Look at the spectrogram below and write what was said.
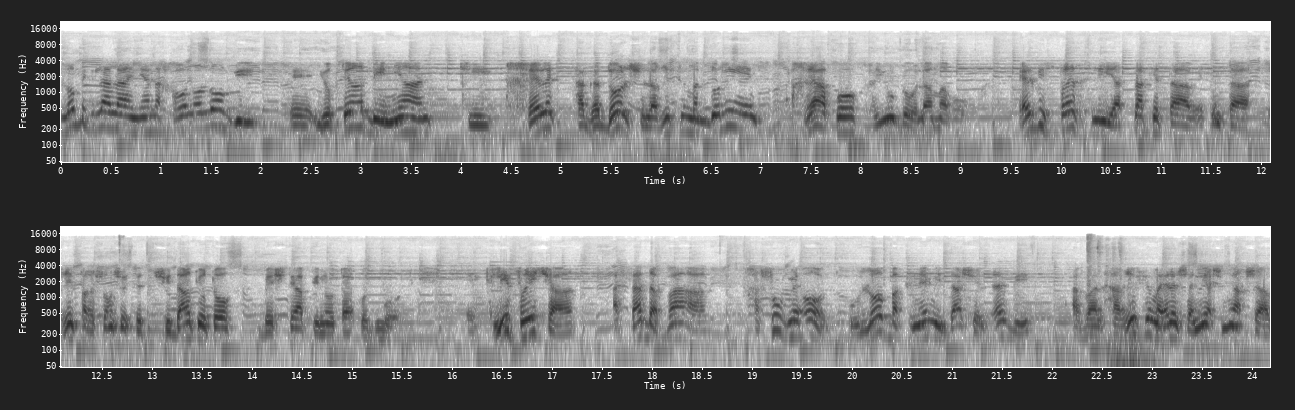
לא בגלל העניין הכרונולוגי, אה, יותר בעניין כי חלק הגדול של הריפים הגדולים אחרי הפופ היו בעולם הרוק. אלוויס פרסלי יצק את, את הריף הראשון ששידרתי אותו בשתי הפינות הקודמות. קליף ריצ'ארד עשה דבר חשוב מאוד, הוא לא בקנה מידה של אלוויס, אבל הריפים האלה שאני אשמיע עכשיו,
